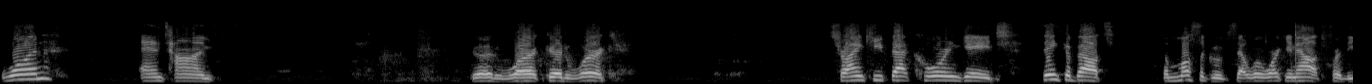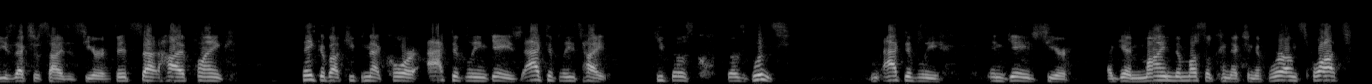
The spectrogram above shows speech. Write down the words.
one, and time. Good work, good work. Try and keep that core engaged. Think about the muscle groups that we're working out for these exercises here. If it's that high plank, think about keeping that core actively engaged, actively tight. Keep those, those glutes actively engaged here. Again, mind to muscle connection. If we're on squats,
